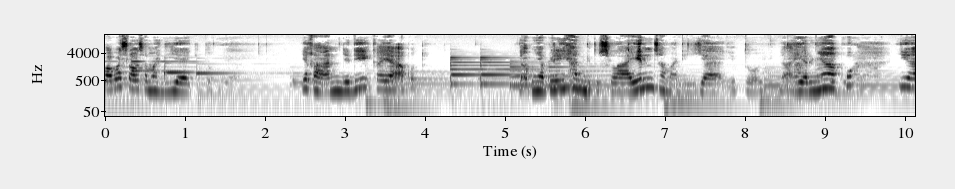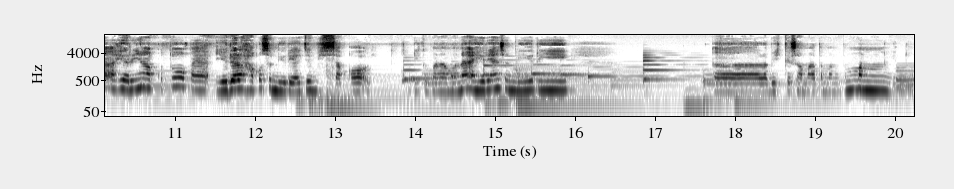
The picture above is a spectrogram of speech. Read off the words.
apa apa selalu sama dia gitu. Ya kan? Jadi kayak aku tuh nggak punya pilihan gitu selain sama dia gitu. Nah, akhirnya aku ya akhirnya aku tuh kayak ya udahlah aku sendiri aja bisa kok. Jadi ke mana-mana akhirnya sendiri. Uh, lebih ke sama teman-teman gitu.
